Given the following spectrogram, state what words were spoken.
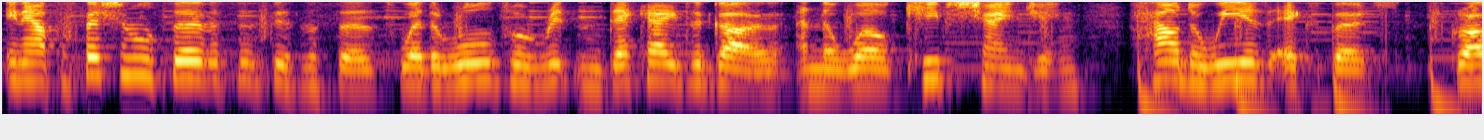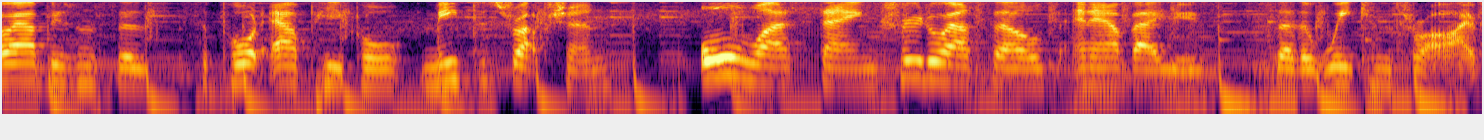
In our professional services businesses, where the rules were written decades ago and the world keeps changing, how do we as experts grow our businesses, support our people, meet disruption, all while staying true to ourselves and our values so that we can thrive?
